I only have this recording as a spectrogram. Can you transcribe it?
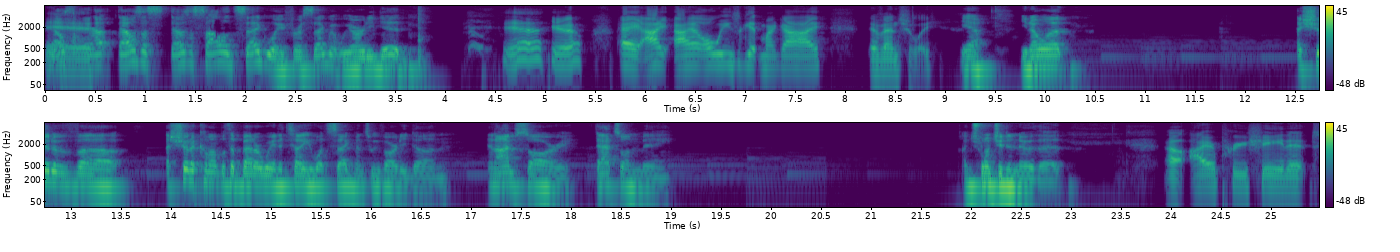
That was, that, that was a that was a solid segue for a segment we already did. yeah, you know. Hey, I I always get my guy eventually. Yeah, you know what? I should have uh, I should have come up with a better way to tell you what segments we've already done, and I'm sorry. That's on me. I just want you to know that. Uh, I appreciate it,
